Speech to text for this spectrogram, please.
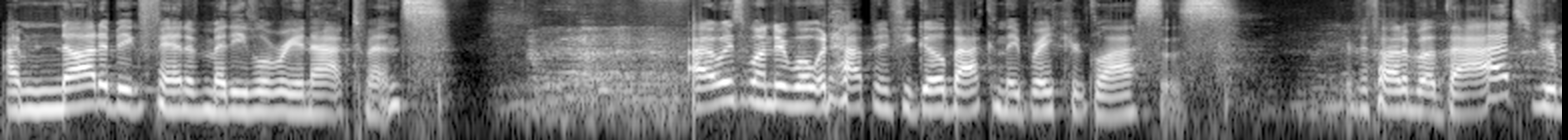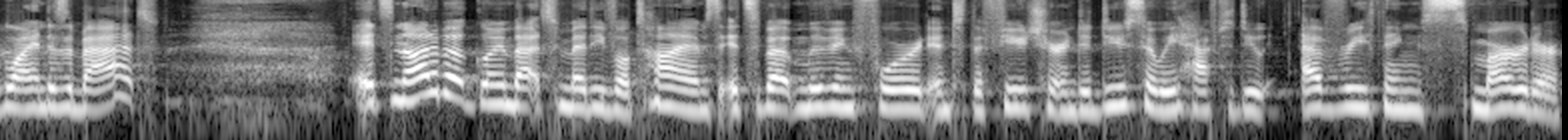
I'm not a big fan of medieval reenactments. I always wonder what would happen if you go back and they break your glasses. Have you thought about that? If you're blind as a bat? It's not about going back to medieval times, it's about moving forward into the future. And to do so, we have to do everything smarter.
